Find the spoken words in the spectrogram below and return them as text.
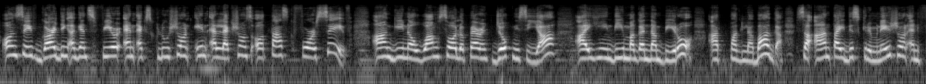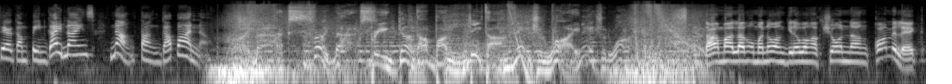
on safeguarding against fear and exclusion in elections o task force safe. Ang ginawang solo parent joke ni Sia ay hindi magandang biro at paglabag sa anti-discrimination and fair campaign guidelines ng tanggapan. Max. Max. Brigada Balita Nationwide. Nationwide. Tama lang umano ang ginawang aksyon ng COMELEC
